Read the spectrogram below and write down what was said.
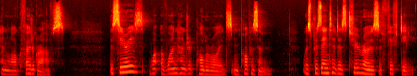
analog photographs. The series of 100 Polaroids in Popism was presented as two rows of 50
